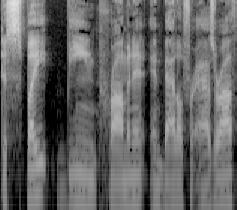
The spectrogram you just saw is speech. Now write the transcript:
despite being prominent in Battle for Azeroth,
